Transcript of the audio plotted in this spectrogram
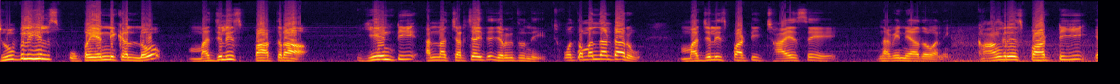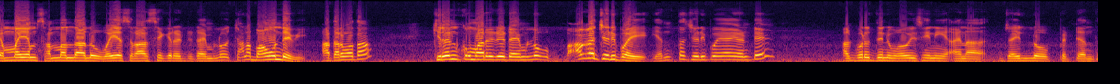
జూబ్లీహిల్స్ ఉప ఎన్నికల్లో మజ్లిస్ పాత్ర ఏంటి అన్న చర్చ అయితే జరుగుతుంది. కొంతమంది అంటారు మజ్లిస్ పార్టీ ఛాయసే నవీన్ యాదవ్ అని. కాంగ్రెస్ పార్టీ ఎంఐఎం సంబంధాలు వైఎస్ రాజశేఖర రెడ్డి టైంలో చాలా బాగుండేవి. ఆ తర్వాత కిరణ్ కుమార్ రెడ్డి టైంలో బాగా చెడిపోయాయి. ఎంత చెడిపోయాయి అంటే అక్బరుద్దీన్ ఓవైసీని ఆయన జైల్లో పెట్టేంత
